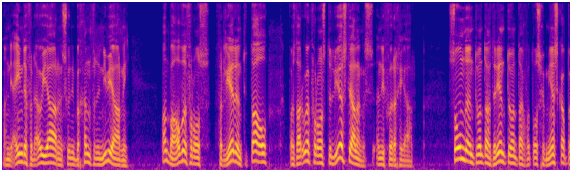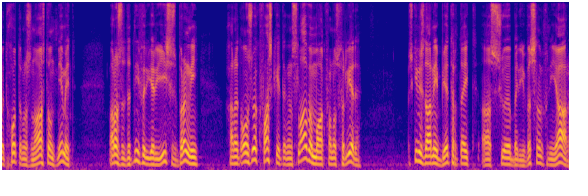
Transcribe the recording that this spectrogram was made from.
aan die einde van die ou jaar en so in die begin van die nuwe jaar nie. Want behalwe vir ons verlede in totaal, was daar ook vir ons teleurstellings in die vorige jaar. Sonde in 2023 wat ons gemeenskap met God en ons naaste ontneem het. Maar as dit nie vir die Here Jesus bring nie, gaan dit ons ook vasketting en slawe maak van ons verlede. Miskien is daar nie beter tyd as so by die wisseling van die jaar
